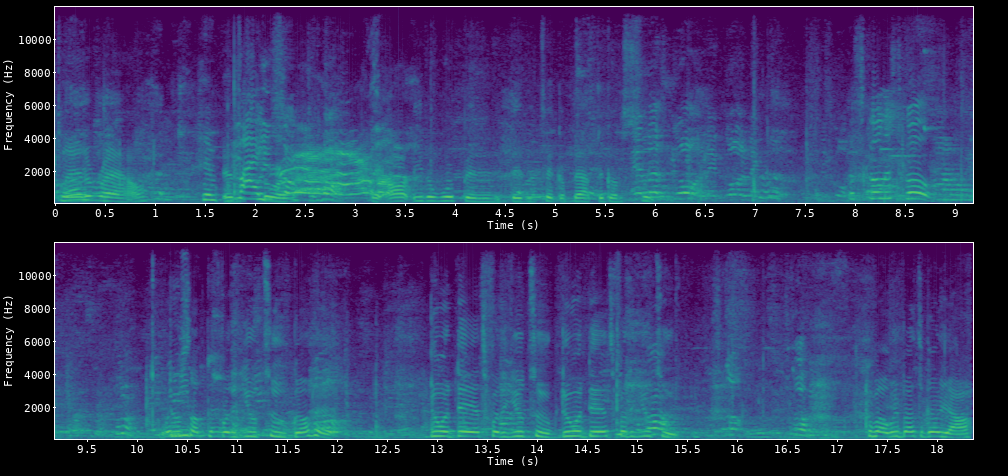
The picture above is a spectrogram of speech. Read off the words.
playing around in the store. They all need a whooping and then they take a bath to go to sleep. Let's go, let's go. Do something for the YouTube. Go ahead. Do a dance for the YouTube. Do a dance for the YouTube. Come on, we about to go, y'all.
